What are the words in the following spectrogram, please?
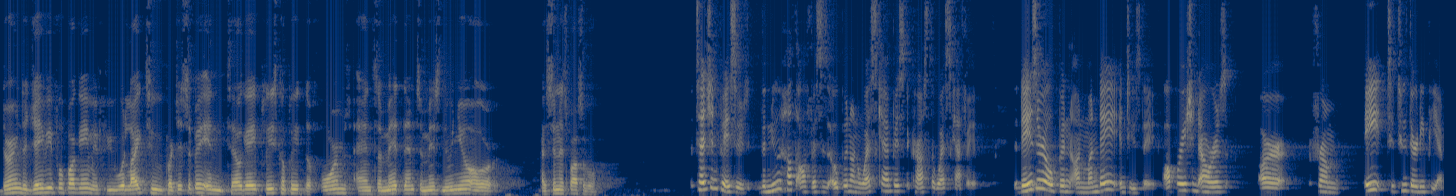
During the JV football game, if you would like to participate in tailgate, please complete the forms and submit them to Miss Nuno or as soon as possible. Attention Pacers, the new health office is open on West Campus across the West Cafe. The days are open on Monday and Tuesday. Operation hours are from 8 to 2:30 p.m.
